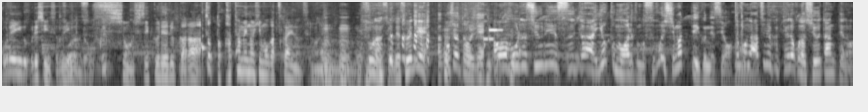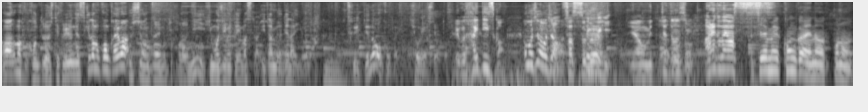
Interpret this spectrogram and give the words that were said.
これ嬉しいんですよね意外と。クッションしてくれるからちょっと硬めの紐が使えるんですよね、うんうん、そうなんですよ。で、それで、おっしゃる通りで、パワーホールドシューレースが良くも悪くもすごい締まっていくんですよ。そこの圧力っていうのは、この終端っていうのがうまくコントロールしてくれるんですけども、今回はクッション材のところに紐締めといいますか、痛みが出ないような作りっていうのを今回表現してると。えこれ履いていいですかあもちろんもちろん。早速ぜひぜひ。いやもうめっちゃ楽しみありがとうございますちなみに今回のこの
